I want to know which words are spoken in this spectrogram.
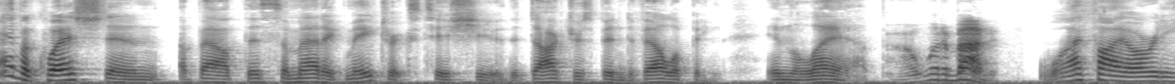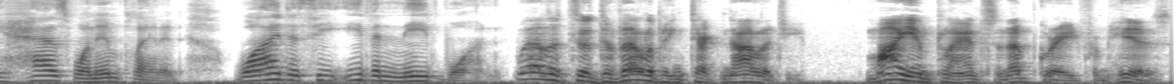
I have a question about this somatic matrix tissue the doctor's been developing in the lab. Uh, what about it? Wi Fi already has one implanted. Why does he even need one? Well, it's a developing technology. My implant's an upgrade from his.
